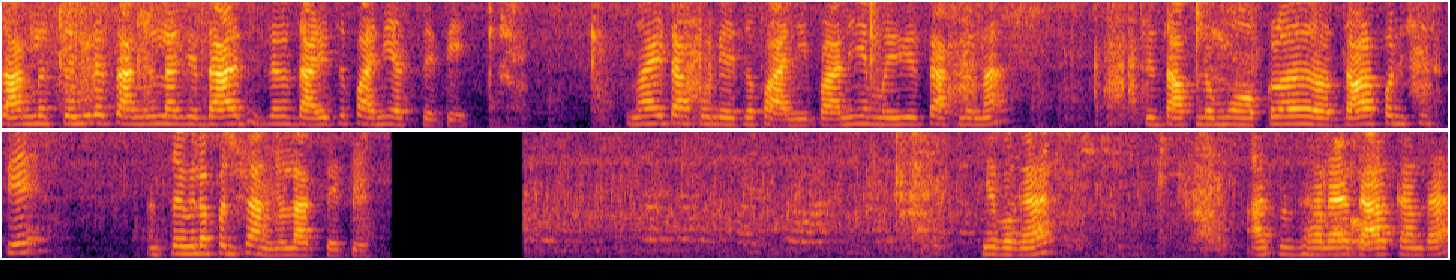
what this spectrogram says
चांगलं चवीला चांगलं लागते. डाळ भिजल्याला डाळीचं पाणी असते ते. नाही टाकून द्यायचं पाणी. पाणी मध्ये टाकलं ना ते आपलं मोकळं डाळ पण शिजते आणि चवीला पण चांगलं लागते ते. हे बघा असं झालं डाळ कांदा.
